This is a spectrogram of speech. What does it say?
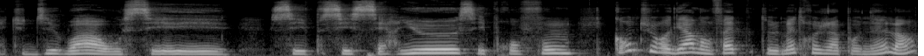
et tu te dis, waouh, c'est, c'est, sérieux, c'est profond. Quand tu regardes en fait le maître japonais, là,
